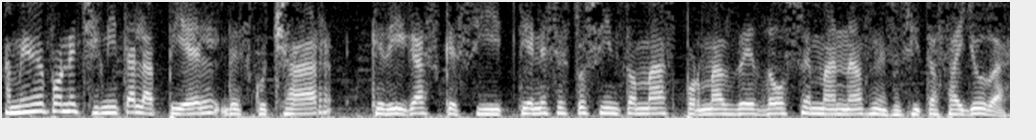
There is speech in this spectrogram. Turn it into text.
A mí me pone chinita la piel de escuchar que digas que si tienes estos síntomas por más de dos semanas necesitas ayuda.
